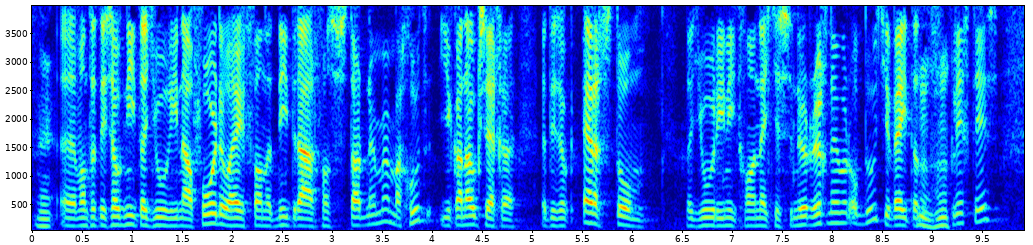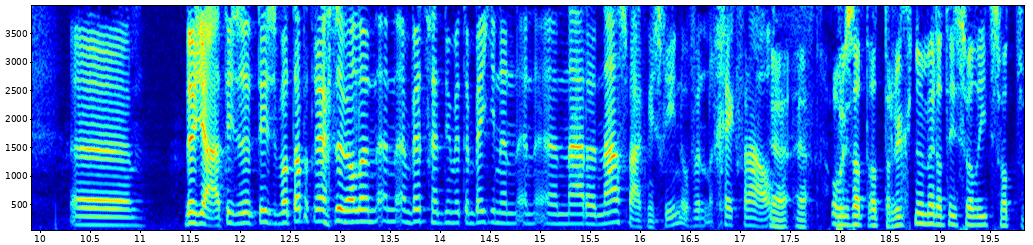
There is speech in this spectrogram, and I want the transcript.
nee. Uh, want het is ook niet dat Jury nou voordeel heeft van het niet dragen van zijn startnummer. Maar goed, je kan ook zeggen, het is ook erg stom dat Jury niet gewoon netjes zijn rugnummer opdoet. Je weet dat het mm -hmm. verplicht is. Dus ja, het is, het is wat dat betreft wel een, een, een wedstrijd nu met een beetje een, een, een, nare nasmaak misschien. Of een gek verhaal. Ja, ja. Overigens, dat, dat rugnummer, dat is wel iets wat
